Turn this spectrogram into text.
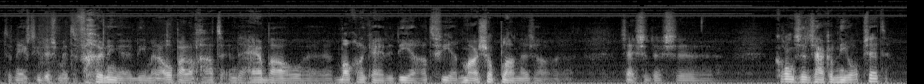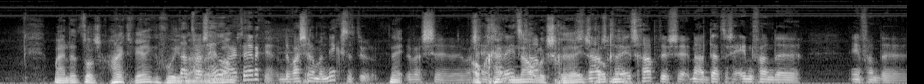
toen heeft hij dus met de vergunningen die mijn opa nog had. En de herbouwmogelijkheden die hij had via het Marshallplan en zo. zijn ze dus, kon ze de zaak opnieuw opzetten. Maar dat was hard werken voor je Dat was heel want- hard werken. Er was helemaal niks natuurlijk. Nee. Er was, eh, er was Ook geen gereedschap. nauwelijks gereedschap, Nauwelijks nee. gereedschap. Dus eh, nou, dat is een van de, een van de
